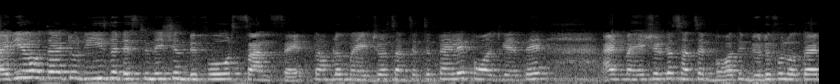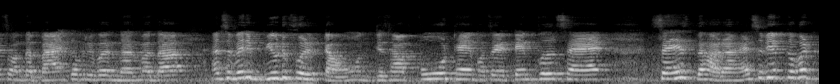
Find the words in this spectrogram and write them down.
आइडिया होता है to reach the destination before sunset तो हम लोग महेश्वर सनसेट से पहले पहुँच गए थे। एंड महेश्वर का सनसेट बहुत ही ब्यूटीफुल होता है। It's on the bank of river Narmada and a very beautiful town जहाँ फोर्ट है, बहुत सारे टेम्पल्स हैं सहज धारा है। So we have covered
